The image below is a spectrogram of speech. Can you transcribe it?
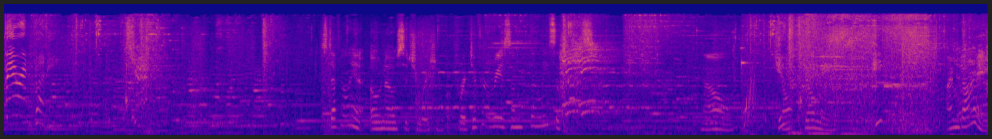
Baron Buddy! It's definitely an oh no situation, but for a different reason than Lisa thinks. No. Don't kill me. I'm dying.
